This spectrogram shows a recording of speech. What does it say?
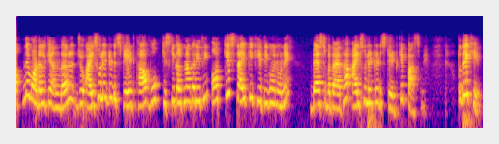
अपने मॉडल के अंदर जो आइसोलेटेड स्टेट था, वो किसकी कल्पना करी थी और किस टाइप की खेती को इन्होंने बेस्ट बताया था आइसोलेटेड स्टेट के पास में। तो देखिए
